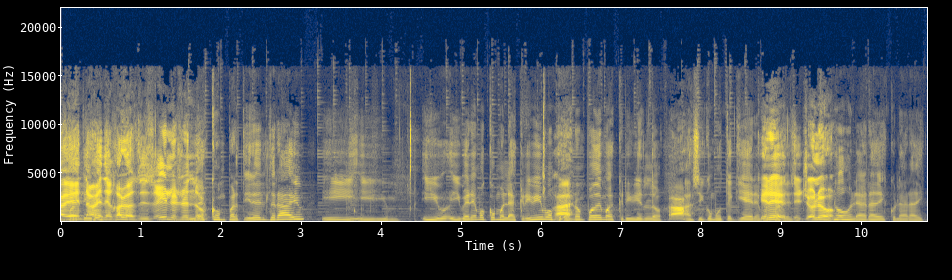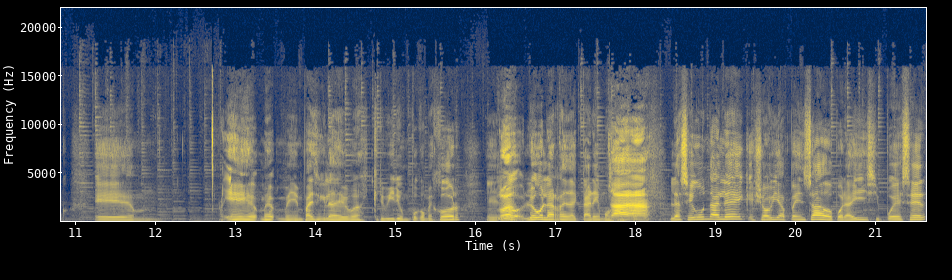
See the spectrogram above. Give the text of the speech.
compartiré, también dejarlo así, seguir leyendo. les compartiré el drive y, y, y- y veremos cómo la escribimos, Ah. pero no podemos escribirlo Ah. así como usted quiere. ¿Querés, parece. Ticholo? No, le agradezco, le agradezco. Eh, eh, me, me parece que la debemos escribir un poco mejor. eh, Ah. luego, luego la redactaremos. Ah, mejor. La segunda ley que yo había pensado por ahí, si puede ser,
